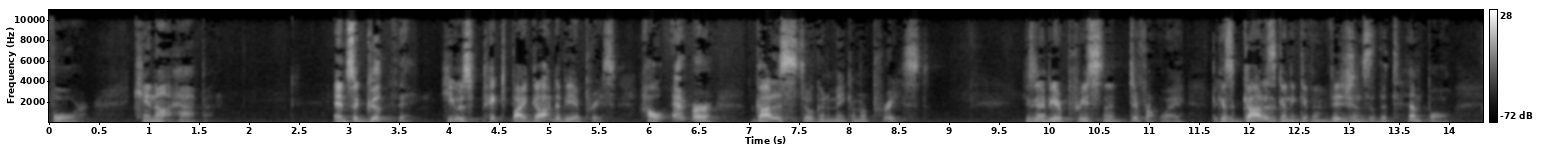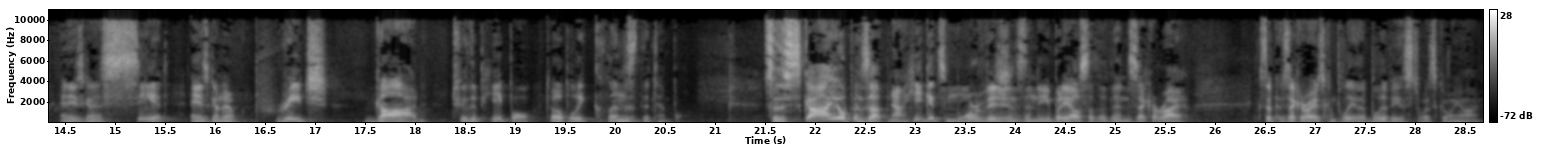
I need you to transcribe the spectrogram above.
for cannot happen. And it's a good thing. He was picked by God to be a priest. However, God is still going to make him a priest. He's going to be a priest in a different way because God is going to give him visions of the temple and he's going to see it and he's going to preach God to the people to hopefully cleanse the temple. So the sky opens up. Now he gets more visions than anybody else other than Zechariah, except Zechariah is completely oblivious to what's going on.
